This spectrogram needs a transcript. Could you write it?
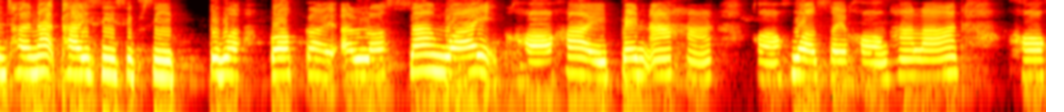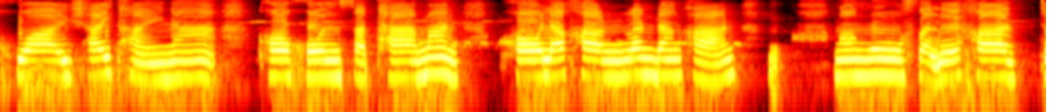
ญชนะไทย 44 ตัวกอไก่อัลลอฮ์สร้างไว้ ขอไข่เป็นอาหาร ขอขวดใส่ของฮาลาลคอควายใช้ไถนา คอคนศรัทธามั่น คอละคังลั่นดังขานงองูสัตว์เลื้อยคลานจ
